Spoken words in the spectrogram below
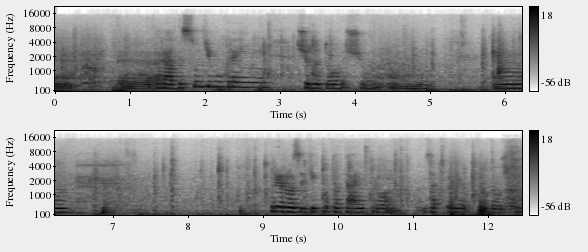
е, Ради суддів в Україні щодо того, що е, е, при розгляді клопотань про е, продовження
